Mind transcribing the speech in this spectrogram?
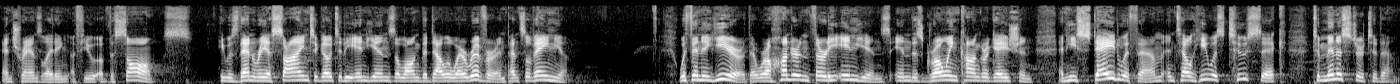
and translating a few of the Psalms. He was then reassigned to go to the Indians along the Delaware River in Pennsylvania. Within a year, there were 130 Indians in this growing congregation, and he stayed with them until he was too sick to minister to them.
